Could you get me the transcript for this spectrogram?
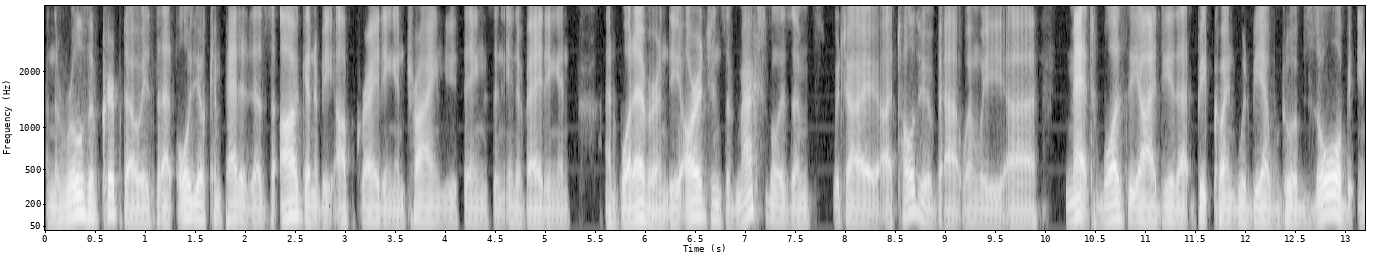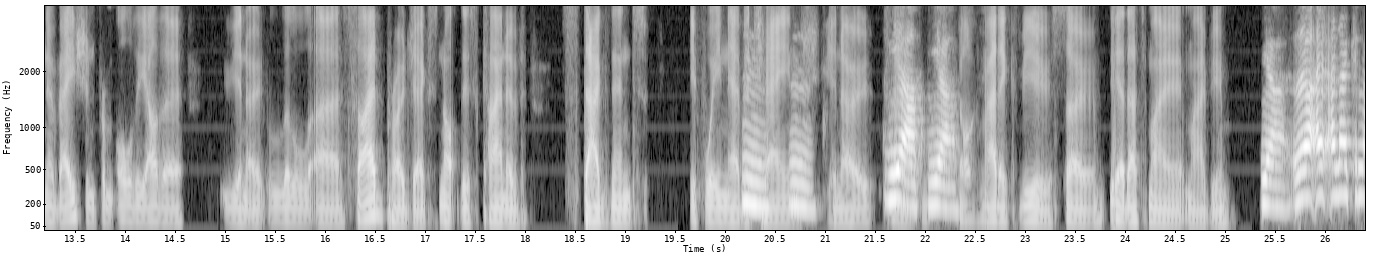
And the rules of crypto is that all your competitors are going to be upgrading and trying new things and innovating and and whatever. And the origins of maximalism, which I, I told you about when we uh, met, was the idea that Bitcoin would be able to absorb innovation from all the other, you know, little uh, side projects, not this kind of stagnant. If we never mm, change, mm. you know, yeah, yeah, dogmatic view. So yeah, that's my my view. Yeah, and I can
